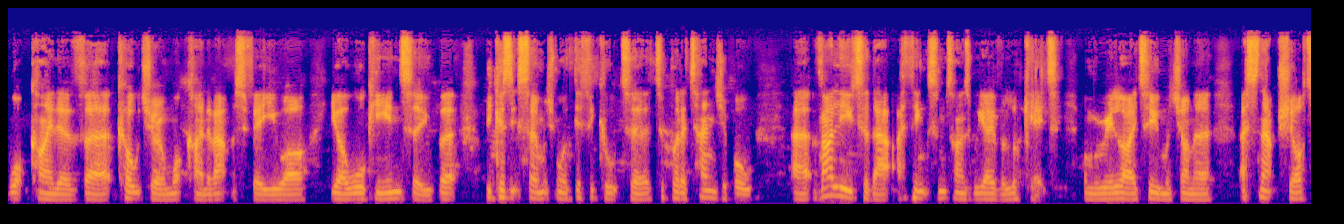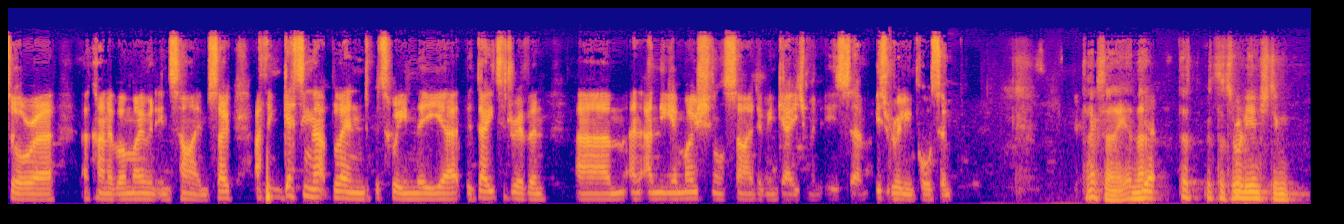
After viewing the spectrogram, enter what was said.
what kind of uh, culture and what kind of atmosphere you are you are walking into. But because it's so much more difficult to to put a tangible uh, value to that, I think sometimes we overlook it and we rely too much on a, a snapshot or a, a, kind of a moment in time. So I think getting that blend between the uh, the data driven um, and, and the emotional side of engagement is um, is really important. Thanks, Annie. And that, yeah. that, that's a really interesting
